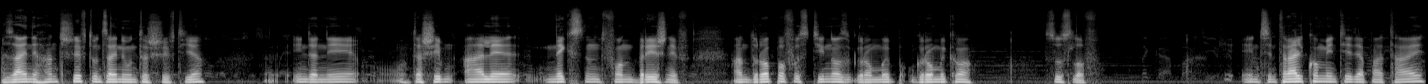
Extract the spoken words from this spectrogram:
Seine Handschrift und seine Unterschrift hier in der Nähe unterschrieben alle Nächsten von Brezhnev. Andropov, Ustinos, Gromyko, Suslov. Im Zentralkomitee der Partei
